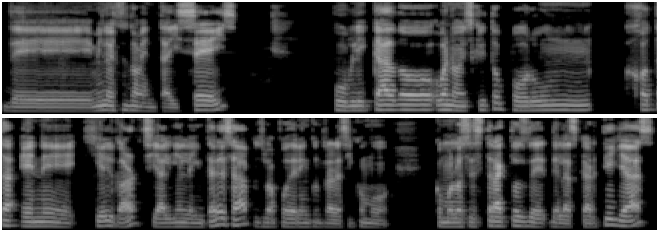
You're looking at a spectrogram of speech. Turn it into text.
de 1996 publicado, bueno, escrito por un J.N. Hilgard, si a alguien le interesa, pues va a poder encontrar así como, como los extractos de, las cartillas.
